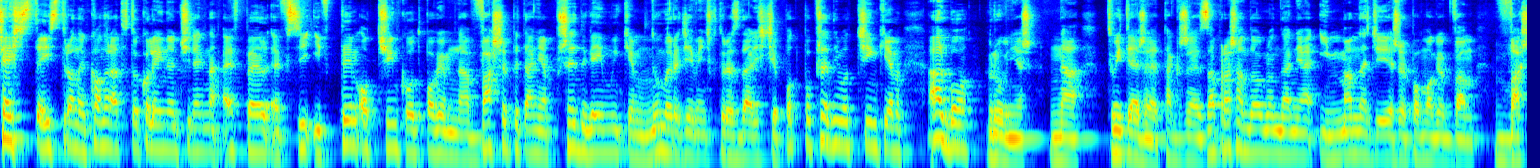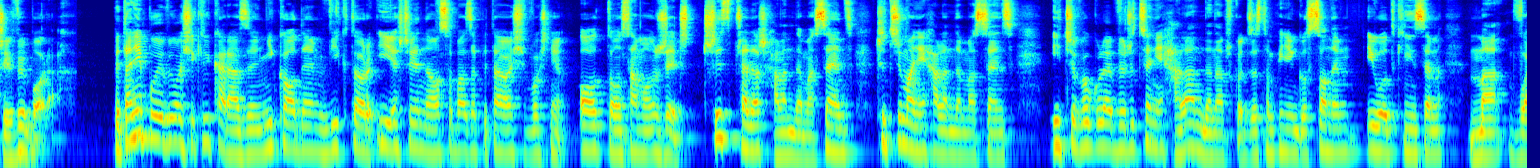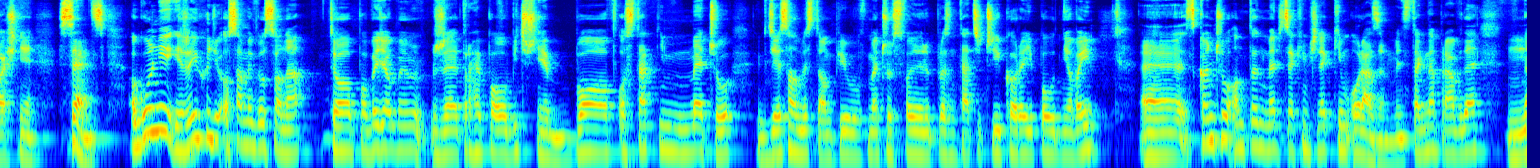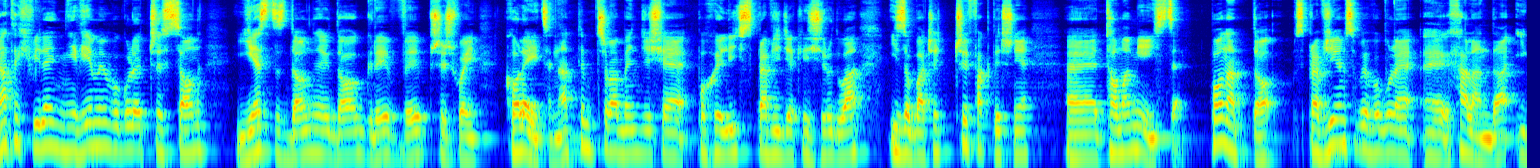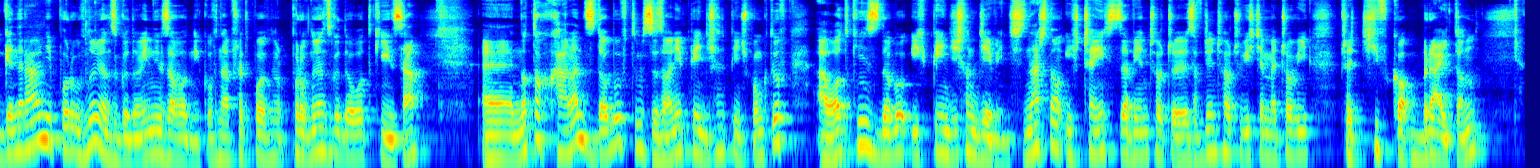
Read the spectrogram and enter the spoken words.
Cześć, z tej strony Konrad, to kolejny odcinek na FPL FC i w tym odcinku odpowiem na Wasze pytania przed Game Weekiem numer 9, które zadaliście pod poprzednim odcinkiem albo również na Twitterze. Także zapraszam do oglądania i mam nadzieję, że pomogę Wam w Waszych wyborach. Pytanie pojawiło się kilka razy. Nikodem, Wiktor i jeszcze jedna osoba zapytała się właśnie o tą samą rzecz. Czy sprzedaż Halanda ma sens? Czy trzymanie Halanda ma sens? I czy w ogóle wyrzucenie Halanda, na przykład zastąpienie go Sonem i Watkinsem ma właśnie sens? Ogólnie, jeżeli chodzi o samego Sona, to powiedziałbym, że trochę połowicznie, bo w ostatnim meczu, gdzie Son wystąpił, w meczu swojej reprezentacji, czyli Korei Południowej, e, skończył on ten mecz z jakimś lekkim urazem, więc tak naprawdę na tę chwilę nie wiemy w ogóle, czy Son jest zdolny do gry w przyszłej kolejce. Nad tym trzeba będzie się pochylić, sprawdzić jakieś źródła i zobaczyć, czy faktycznie e, to ma miejsce. Ponadto sprawdziłem sobie w ogóle e, Halanda i generalnie porównując go do innych zawodników, na przykład porównując go do Watkinsa, e, no to Haland zdobył w tym sezonie 55 punktów, a Watkins zdobył ich 59. Znaczną ich część zawdzięcza oczywiście meczowi przeciwko Brighton.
